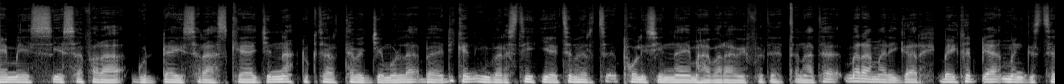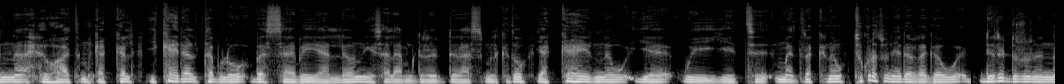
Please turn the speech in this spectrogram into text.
AMES የሰፈራ ጉዳይ ስራ አስኪያጅ እና ዶክተር ተበጀ ሞላ በዲከን ዩኒቨርሲቲ የትምህርት ፖሊሲና የማህበራዊ ፍትህ ጥናት ተመራማሪ ጋር በኢትዮጵያ መንግስትና ህወሀት መካከል ይካሄዳል ተብሎ በሳቤ ያለውን የሰላም ድርድር አስመልክቶ ያካሄድነው የውይይት መድረክ ነው። ትኩረቱን ያደረገው ድርድሩንና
